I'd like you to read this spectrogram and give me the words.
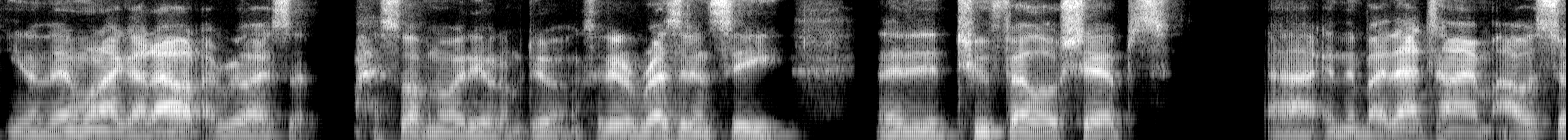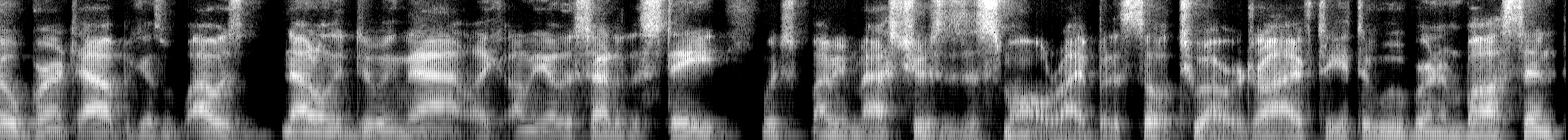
you know, then when I got out, I realized that I still have no idea what I'm doing. So I did a residency, and I did two fellowships. Uh, and then by that time, I was so burnt out because I was not only doing that, like on the other side of the state, which I mean, Massachusetts is small, right? But it's still a two hour drive to get to Woburn and Boston.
